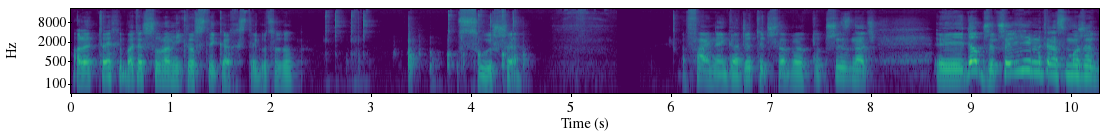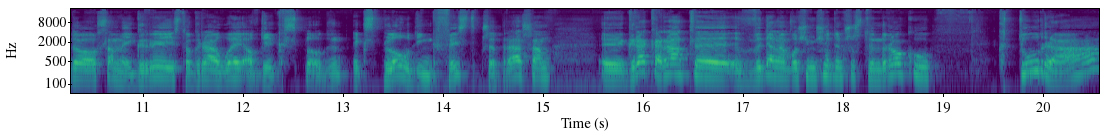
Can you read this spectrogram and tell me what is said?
ale te chyba też są na mikrostykach, z tego co to słyszę. Fajne gadżety, trzeba to przyznać. Yy, Dobrze, przejdziemy teraz może do samej gry. Jest to gra Way of the Exploding, Exploding Fist, przepraszam. Yy, Gra karate wydana w 1986 roku, która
